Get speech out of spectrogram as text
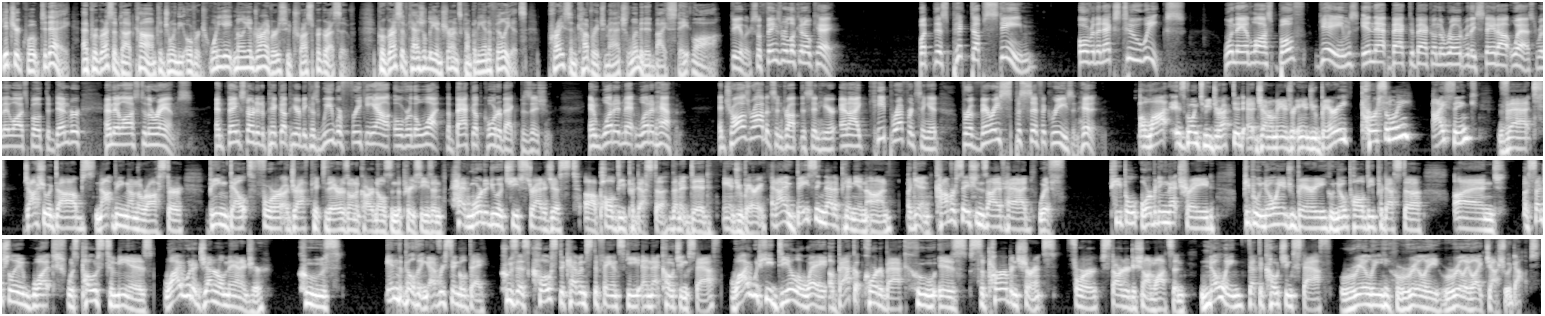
Get your quote today at progressive.com to join the over 28 million drivers who trust Progressive. Progressive Casualty Insurance Company and Affiliates. Price and coverage match limited by state law. Steelers. So things were looking okay. But this picked up steam over the next two weeks when they had lost both games in that back to back on the road where they stayed out west, where they lost both to Denver and they lost to the Rams. And things started to pick up here because we were freaking out over the what? The backup quarterback position. and what had met, what had happened. And Charles Robinson dropped this in here, and I keep referencing it for a very specific reason. Hit it. A lot is going to be directed at general manager Andrew Berry. Personally, I think that Joshua Dobbs not being on the roster, being dealt for a draft pick to the Arizona Cardinals in the preseason had more to do with chief strategist uh, Paul Podesta than it did Andrew Berry. And I am basing that opinion on, again, conversations I have had with people orbiting that trade, people who know Andrew Berry, who know Paul DePodesta, and essentially what was posed to me is why would a general manager who's in the building every single day, who's as close to Kevin Stefanski and that coaching staff, why would he deal away a backup quarterback who is superb insurance for starter Deshaun Watson, knowing that the coaching staff really, really, really like Joshua Dobbs?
